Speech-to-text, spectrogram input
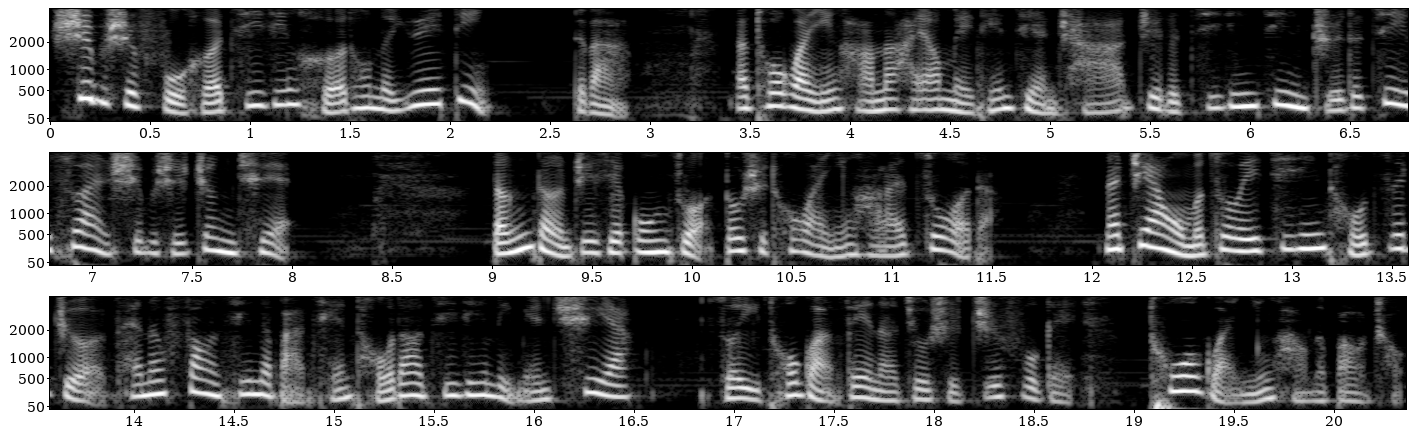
是不是符合基金合同的约定，对吧？那托管银行呢，还要每天检查这个基金净值的计算是不是正确，等等这些工作都是托管银行来做的。那这样我们作为基金投资者才能放心的把钱投到基金里面去呀。所以托管费呢，就是支付给托管银行的报酬。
